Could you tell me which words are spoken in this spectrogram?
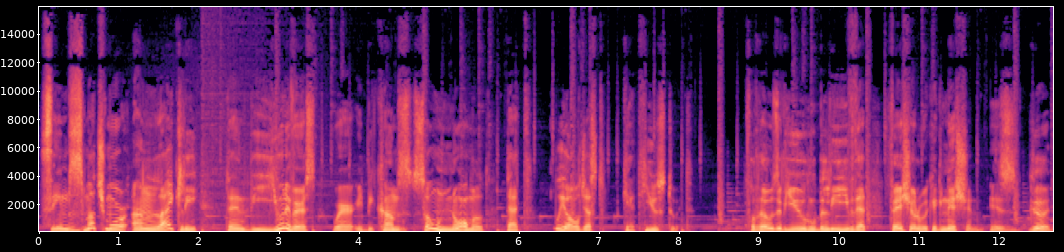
seems much more unlikely than the universe where it becomes so normal that we all just get used to it. For those of you who believe that facial recognition is good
